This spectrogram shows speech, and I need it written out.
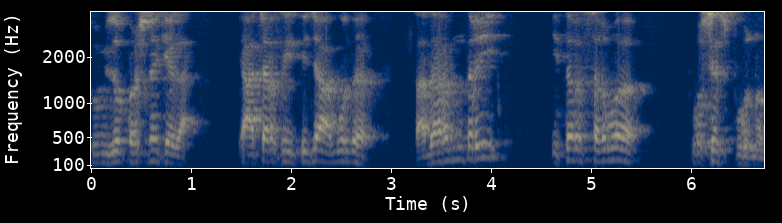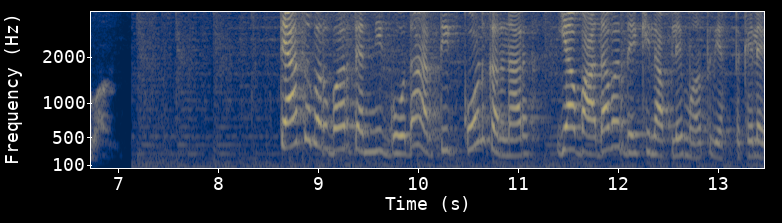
तुम्ही जो प्रश्न केला की आचारसंहितेच्या अगोदर साधारण तरी इतर सर्व प्रोसेस पूर्ण व्हावी. त्याचबरोबर त्यांनी गोदा आरती कोण करणार या वादावर देखील आपले मत व्यक्त केले.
